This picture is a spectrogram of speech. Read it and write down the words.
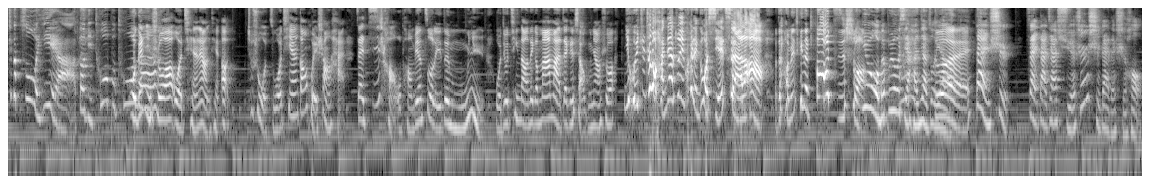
这个作业啊，到底拖不拖？我跟你，说，我前两天哦，就是我昨天刚回上海，在机场，我旁边坐了一对母女，我就听到那个妈妈在跟小姑娘说：“你回去之后寒假作业快点给我写起来了啊！”我在旁边听得超级爽因。为我们不用写寒假作业了。对，但是在大家学生时代的时候，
